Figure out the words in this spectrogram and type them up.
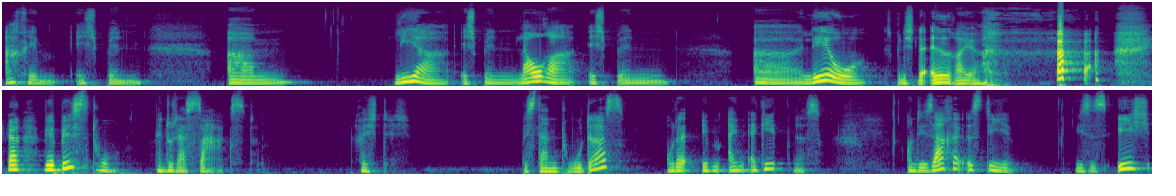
Achim, ich bin ähm, Lia, ich bin Laura, ich bin äh, Leo. Ich bin nicht in der L-Reihe. ja, wer bist du, wenn du das sagst? Richtig. Bist dann du das oder eben ein Ergebnis? Und die Sache ist die, dieses Ich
